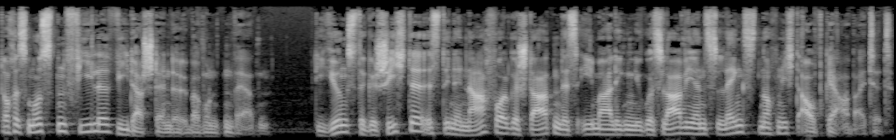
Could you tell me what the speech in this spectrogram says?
doch es mussten viele Widerstände überwunden werden. Die jüngste Geschichte ist in den Nachfolgestaaten des ehemaligen Jugoslawiens längst noch nicht aufgearbeitet.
